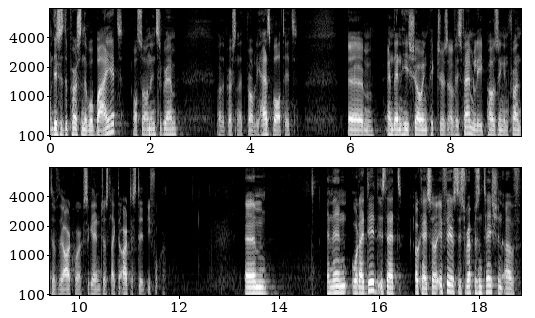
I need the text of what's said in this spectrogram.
And this is the person that will buy it, also on Instagram, or the person that probably has bought it. Um, and then he's showing pictures of his family posing in front of the artworks again, just like the artist did before. Um, and then what I did is that, okay, so if there's this representation of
